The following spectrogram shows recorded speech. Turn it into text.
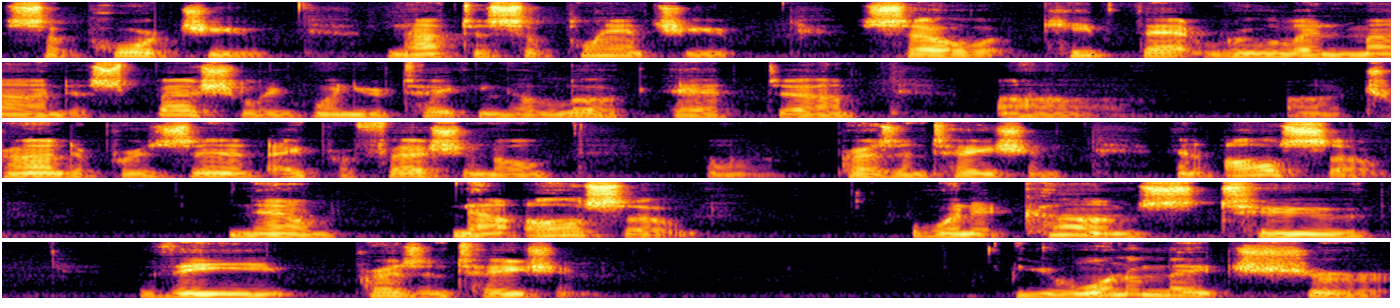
support you, not to supplant you. So keep that rule in mind, especially when you're taking a look at uh, uh, uh, trying to present a professional uh, presentation. And also, now, now also, when it comes to the presentation, you want to make sure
